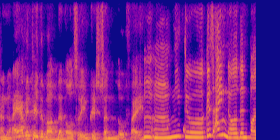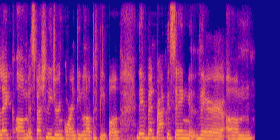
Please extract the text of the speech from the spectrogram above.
Ano, I haven't heard about that also, yung Christian lo-fi. Mm-mm, me too. Because I know then po, like, um, especially during quarantine, a lot of people, they've been practicing their, um,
